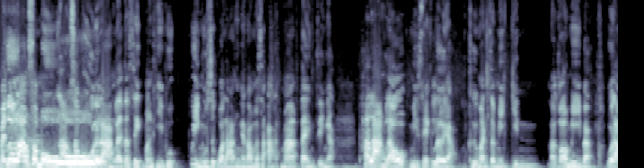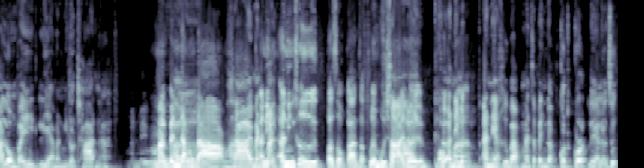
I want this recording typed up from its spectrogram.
ไม่ต้องล้างสบู่ล้างสบู่หรือล้างอะไรแต่สิกบางทีผู้ผู้หญิงรู้สึกว่าล้างอย่างนั้นแล้วมันสะอาดมากแต่จริงๆอะถ้าล้างแล้วมีเซ็กเลยอะคือมันจะมีกลิ่นแล้วก็มีแบบเวลาลงไปเลียมันมีรสชาตินะมันไม่มันเป็นเออด่างๆอะใช่ มันอันนี้มันอันนี้คือประสบการณ์จากเพื่อนผู้ชายเลยคืออันนี้มันบกมาอันเนี้ยคือแบบมันจะเป็นแบบกรดๆเลยอะแล้วรู้สึก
